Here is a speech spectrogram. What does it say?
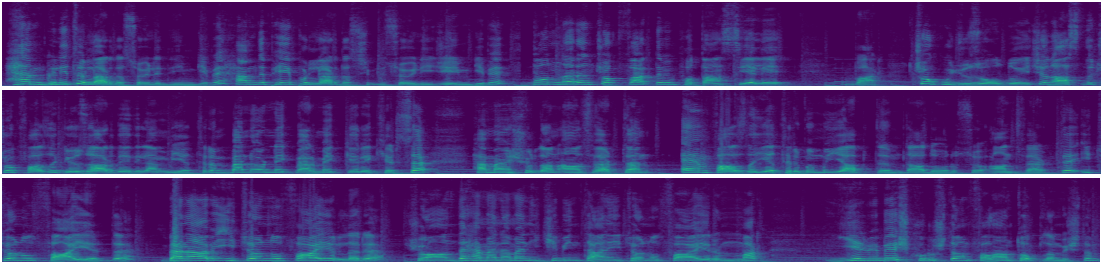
hem Glitter'larda söylediğim gibi hem de Paper'larda şimdi söyleyeceğim gibi bunların çok farklı bir potansiyeli var. Çok ucuz olduğu için aslında çok fazla göz ardı edilen bir yatırım. Ben örnek vermek gerekirse hemen şuradan Antwerp'ten en fazla yatırımımı yaptığım daha doğrusu Antwerp'te Eternal Fire'dı. Ben abi Eternal Fire'ları şu anda hemen hemen 2000 tane Eternal Fire'ım var. 25 kuruştan falan toplamıştım.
